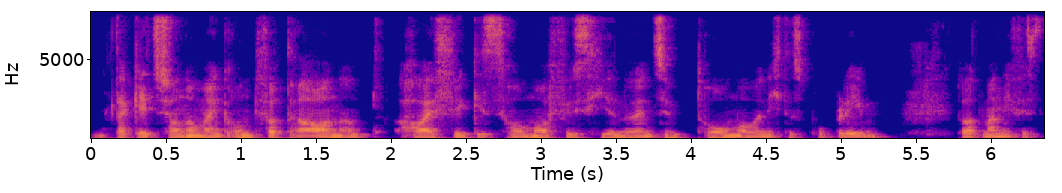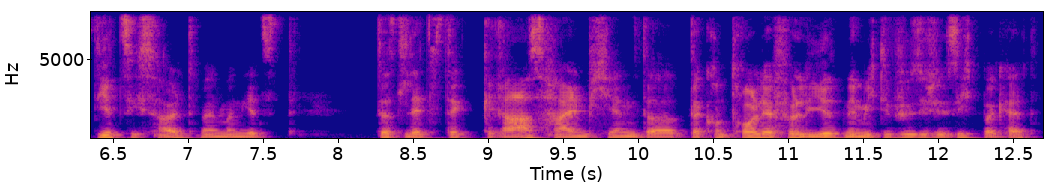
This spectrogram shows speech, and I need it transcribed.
da geht es schon um ein Grundvertrauen und häufig ist Homeoffice hier nur ein Symptom, aber nicht das Problem. Dort manifestiert sich's halt, wenn man jetzt das letzte Grashalmchen der, der Kontrolle verliert, nämlich die physische Sichtbarkeit.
